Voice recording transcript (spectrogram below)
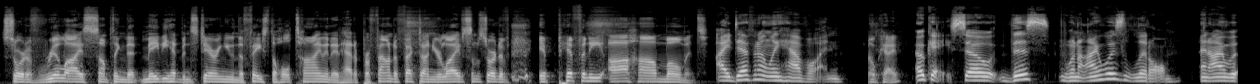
sort of realized something that maybe had been staring you in the face the whole time and it had a profound effect on your life, some sort of epiphany aha moment. I definitely have one. Okay. Okay, so this when I was little, and I wa-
